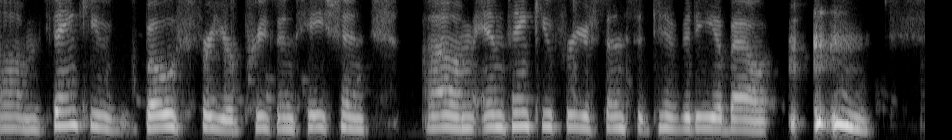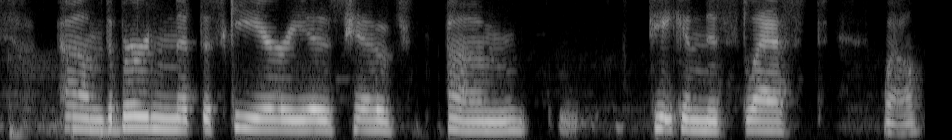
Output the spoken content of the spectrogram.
Um, thank you both for your presentation. Um, and thank you for your sensitivity about um, the burden that the ski areas have um, taken this last, well,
